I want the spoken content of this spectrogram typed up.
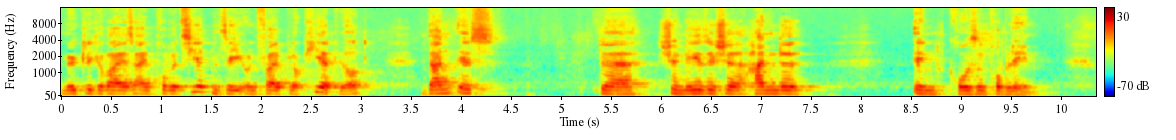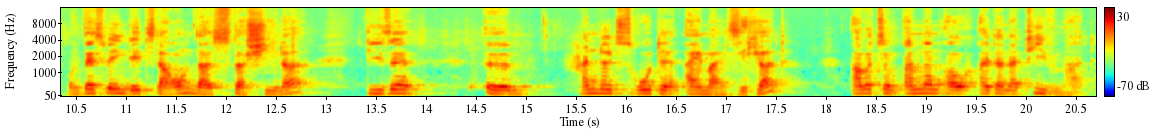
möglicherweise einen provozierten Seeunfall blockiert wird, dann ist der chinesische Handel in großen Problemen. Und deswegen geht es darum, dass, dass China diese äh, Handelsroute einmal sichert, aber zum anderen auch Alternativen hat.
